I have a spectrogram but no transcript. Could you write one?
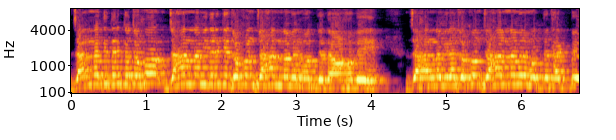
জান্নাতীদেরকে যখন, জাহান্নামীদেরকে যখন জাহান্নামের মধ্যে দেওয়া হবে জাহান্নামীরা যখন জাহান্নামের মধ্যে থাকবে,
